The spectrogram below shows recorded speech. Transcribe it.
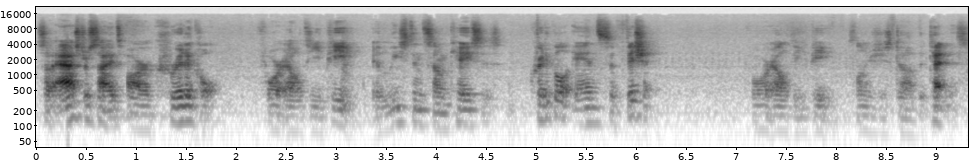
So astrocytes are critical for LTP, at least in some cases. Critical and sufficient for LTP, as long as you still have the tetanus.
